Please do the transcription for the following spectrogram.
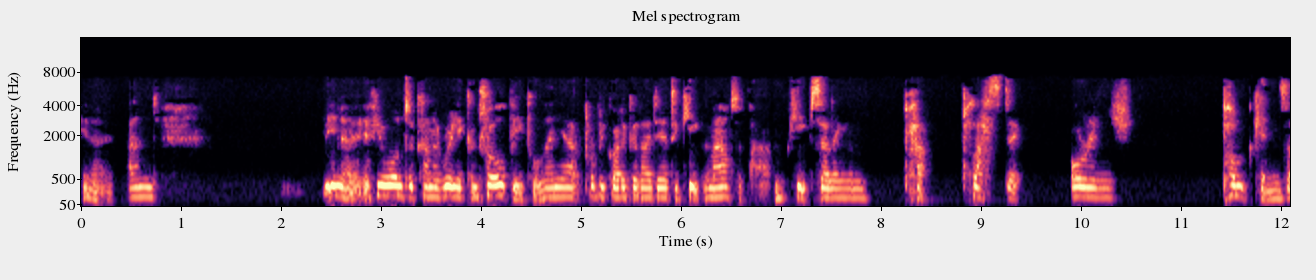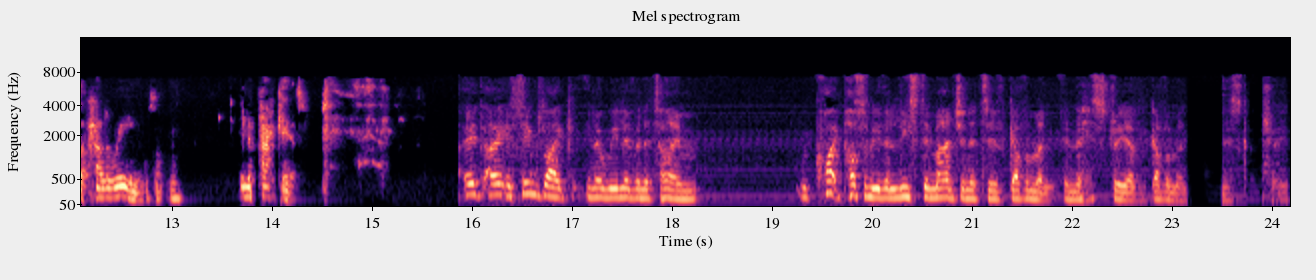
you know, and, you know, if you want to kind of really control people, then yeah, probably quite a good idea to keep them out of that and keep selling them pa- plastic orange pumpkins at Halloween or something in a packet. it, it seems like you know we live in a time, quite possibly the least imaginative government in the history of government in this country,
